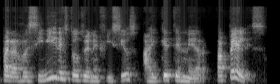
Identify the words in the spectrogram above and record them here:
para recibir estos beneficios hay que tener papeles.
